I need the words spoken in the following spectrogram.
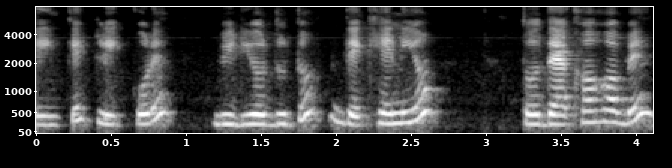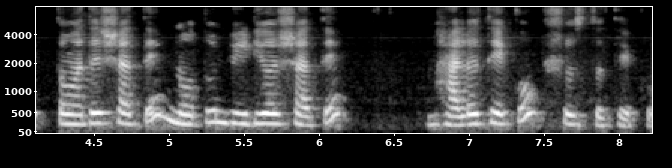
লিঙ্কে ক্লিক করে ভিডিও দুটো দেখে নিও। তো দেখা হবে তোমাদের সাথে নতুন ভিডিওর সাথে। ভালো থেকো, সুস্থ থেকো।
